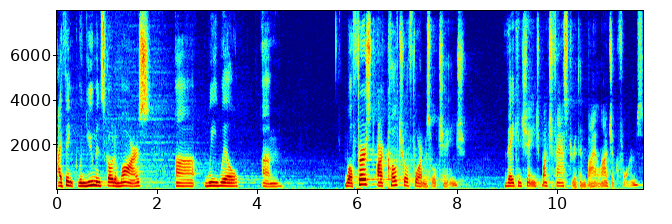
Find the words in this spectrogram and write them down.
I think when humans go to Mars, uh, we will, um, well, first, our cultural forms will change. They can change much faster than biologic forms.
